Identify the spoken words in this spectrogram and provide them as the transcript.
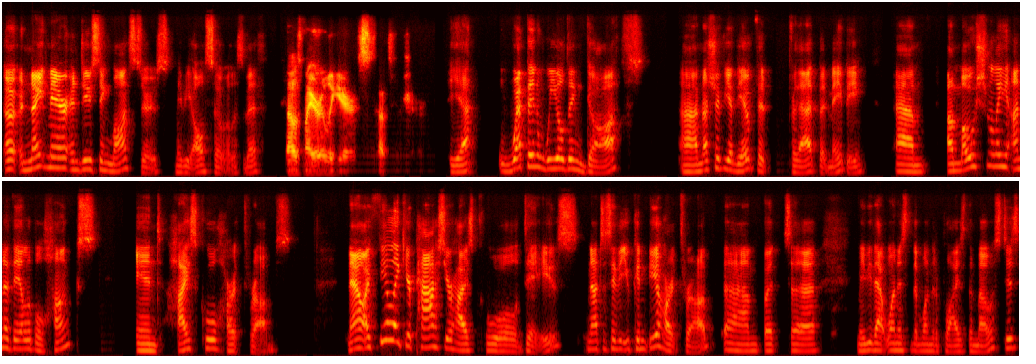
uh, nightmare-inducing monsters, maybe also Elizabeth. that was my early years. That's for sure. Yeah, weapon-wielding goths. Uh, I'm not sure if you have the outfit for that, but maybe. Um, emotionally unavailable hunks and high school heartthrobs. Now, I feel like you're past your high school days. Not to say that you couldn't be a heartthrob, um, but uh, maybe that one is the one that applies the most. Is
